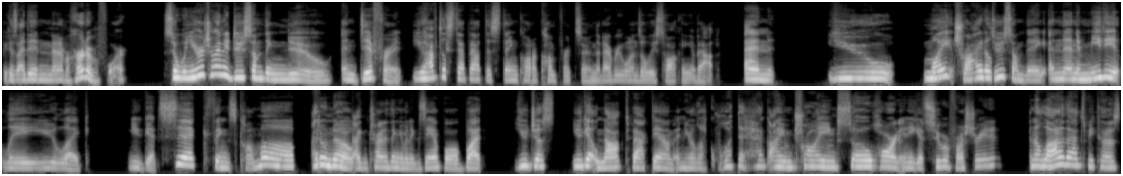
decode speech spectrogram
because I didn't never heard it before. So when you're trying to do something new and different, you have to step out this thing called a comfort zone that everyone's always talking about. And you might try to do something and then immediately you like you get sick, things come up. I don't know. I'm trying to think of an example, but you just you get knocked back down and you're like, "What the heck? I am trying so hard." And you get super frustrated. And a lot of that's because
